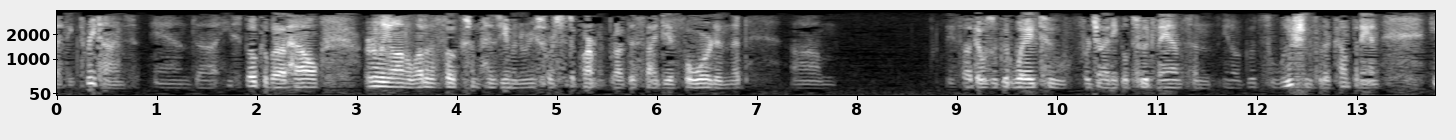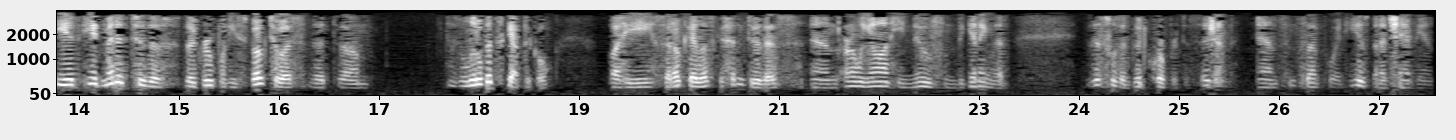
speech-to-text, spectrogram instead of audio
I think, three times. And uh, he spoke about how early on, a lot of the folks from his human resources department brought this idea forward, and that thought that was a good way to for Giant Eagle to advance and you know a good solution for their company. And he had, he admitted to the the group when he spoke to us that um, he was a little bit skeptical, but he said, "Okay, let's go ahead and do this." And early on, he knew from the beginning that this was a good corporate decision. And since that point, he has been a champion.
